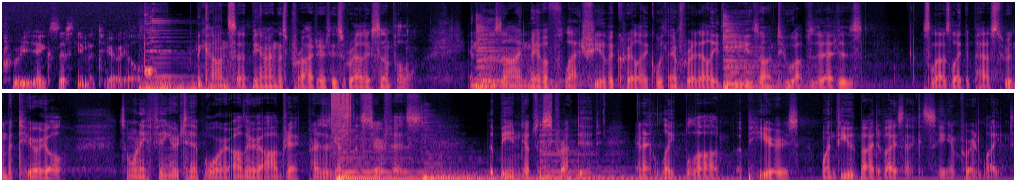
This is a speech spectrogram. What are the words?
pre-existing materials. The concept behind this project is rather simple. In the design, we have a flat sheet of acrylic with infrared LEDs on two opposite edges. This allows light to pass through the material, so when a fingertip or other object presses against the surface, the beam gets obstructed and a light blob appears when viewed by a device that can see infrared light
